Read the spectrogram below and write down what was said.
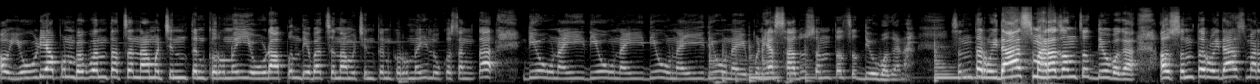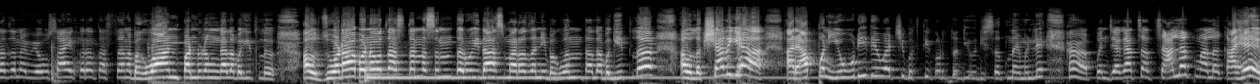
अहो एवढी आपण भगवंताचं नामचिंतन करू नये एवढं आपण देवाचं नामचिंतन करू नये लोक सांगतात देव नाही देव नाही देव नाही देव नाही. पण ह्या साधू संतांचं देव बघा ना. संत रोहिदास महाराजांचं देव बघा. अहो संत रोहिदास महाराजांना व्यवसाय करत असताना भगवान पांडुरंग पांडुरंगाला बघितलं. अहो जोडा बनवत असताना संत रोहिदास महाराजांनी भगवंताला बघितलं. अहो लक्षात घ्या. अरे आपण एवढी देवाची भक्ती करतो देव दिसत नाही म्हणले. हा पण जगाचा चालक मालक आहे.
